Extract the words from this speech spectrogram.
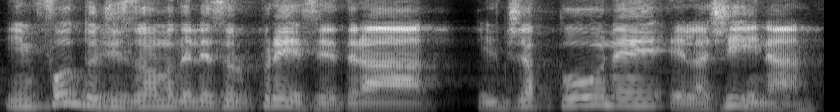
in fondo ci sono delle sorprese tra il Giappone e la Cina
